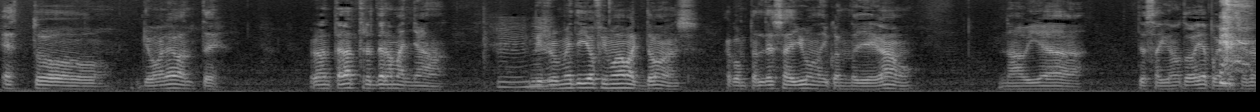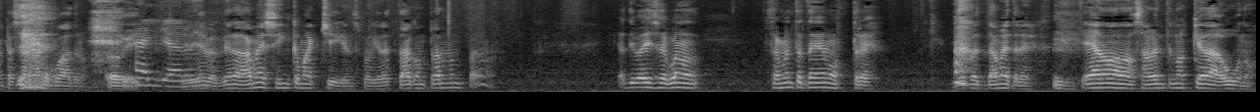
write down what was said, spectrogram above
esto, yo me levanté. Me levanté a las 3 de la mañana. Mi Ujú. roommate y yo fuimos a McDonald's a comprar desayuno y cuando llegamos no había desayuno todavía porque el desayuno empezaba a las 4. Ok. Ay, ya yo no. dije, pues mira, dame 5 McChickens porque él estaba comprando un pan. Y el tipo dice, bueno, solamente tenemos 3. Y yo, pues dame 3. Y ella, no, solamente nos queda uno.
